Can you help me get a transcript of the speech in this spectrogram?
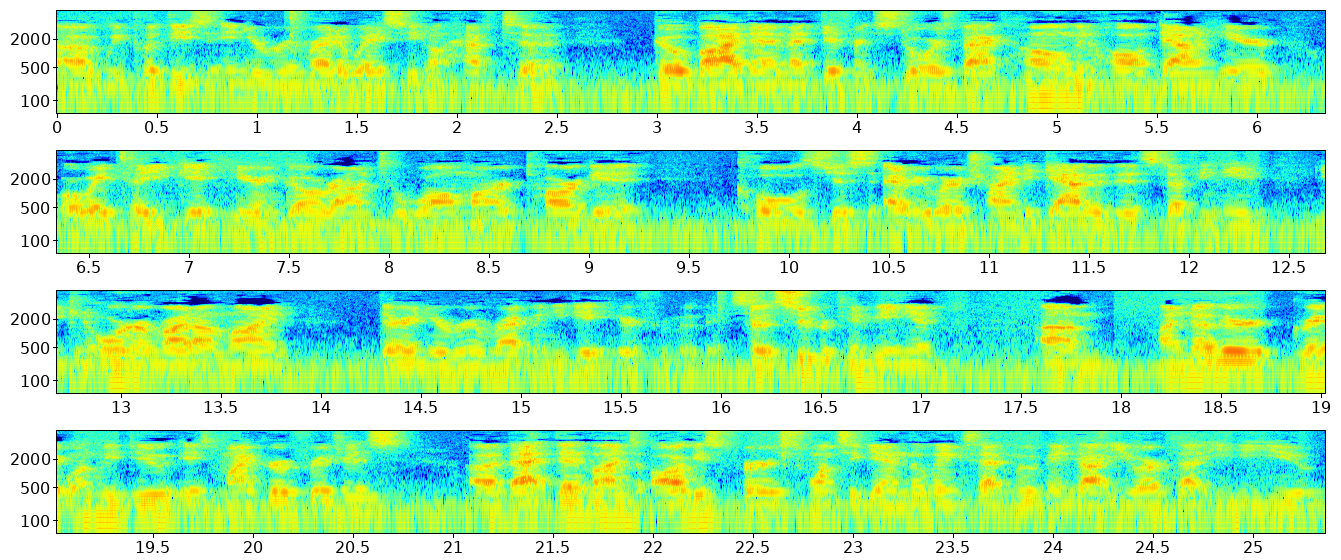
Uh, we put these in your room right away, so you don't have to go buy them at different stores back home and haul them down here, or wait till you get here and go around to Walmart, Target, Kohl's, just everywhere trying to gather this stuff you need. You can order them right online. They're in your room right when you get here for moving. So it's super convenient. Um, another great one we do is micro fridges. Uh, that deadline's August 1st. Once again, the link's at movein.uark.edu.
